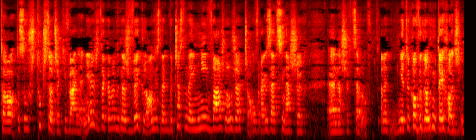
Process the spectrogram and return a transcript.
to, to są sztuczne oczekiwania, nie? Że tak naprawdę nasz wygląd jest jakby często najmniej ważną rzeczą w realizacji naszych, e, naszych celów. Ale nie tylko o wygląd mi tutaj chodzi.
